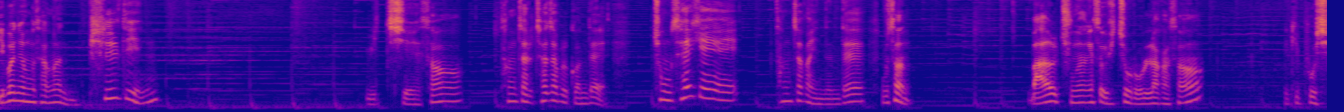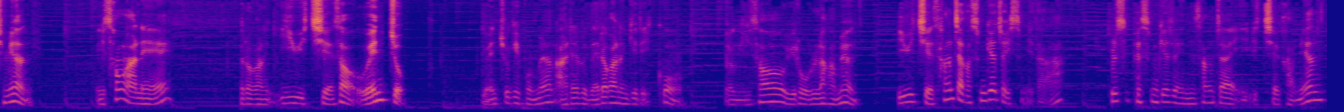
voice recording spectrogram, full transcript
이번 영상은 필드인 위치에서 상자를 찾아볼 건데 총 3개의 상자가 있는데 우선 마을 중앙에서 위쪽으로 올라가서 이렇게 보시면 이성 안에 들어가는 이 위치에서 왼쪽 왼쪽에 보면 아래로 내려가는 길이 있고 여기서 위로 올라가면 이 위치에 상자가 숨겨져 있습니다. 풀숲에 숨겨져 있는 상자의 이 위치에 가면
